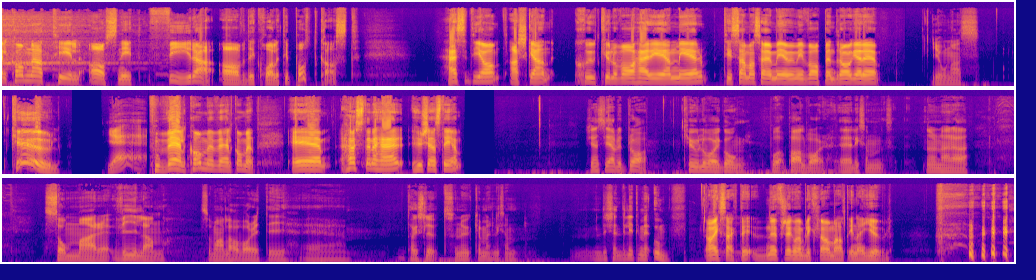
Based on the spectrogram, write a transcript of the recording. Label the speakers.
Speaker 1: Välkomna till avsnitt fyra av The Quality Podcast. Här sitter jag, Ashkan. Sjukt kul att vara här igen med er. Tillsammans har jag med mig min vapendragare.
Speaker 2: Jonas.
Speaker 1: Kul!
Speaker 2: Yeah!
Speaker 1: Välkommen, välkommen. Eh, hösten är här. Hur känns det?
Speaker 2: Känns jävligt bra. Kul att vara igång på, på allvar. Eh, liksom när den här eh, sommarvilan som alla har varit i eh, tagit slut. Så nu kan man liksom det, känns, det är lite mer umf.
Speaker 1: Ja, exakt. Det, nu försöker man bli klar med allt innan jul.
